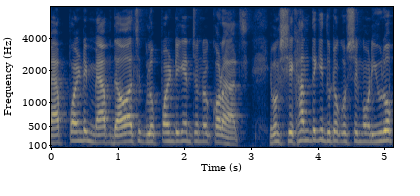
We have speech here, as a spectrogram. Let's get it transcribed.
ম্যাপ পয়েন্টে ম্যাপ দেওয়া আছে গ্লোব পয়েন্টিংয়ের জন্য করা আছে। এবং সেখান থেকে দুটো কোশ্চেন কমন ইউরোপ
